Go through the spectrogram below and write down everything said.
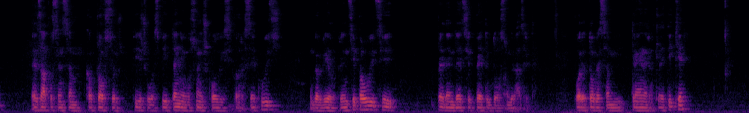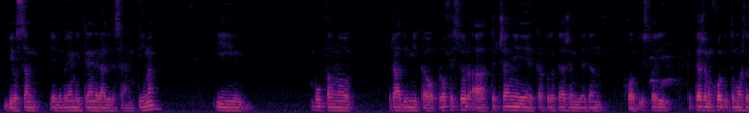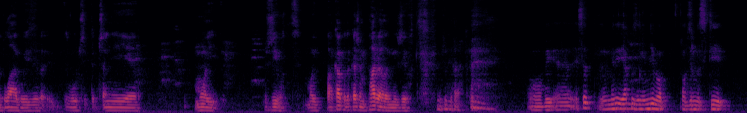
E, zaposlen sam kao profesor fizičkog vaspitanja u osnovnoj školi Isidora Sekulić u Gavrilo Principa ulici. Predajem deci od 5. do 8. razreda. Pored toga sam i trener atletike. Bio sam jedno vreme i trener Adidas Running tima. I bukvalno radim i kao profesor, a trčanje je, kako da kažem, jedan hobi. U stvari, kad kažemo hobi, to možda blago zvuči. Trčanje je moj život, moj, pa kako da kažem, paralelni život. da. Ovi, e, sad, meni je jako zanimljivo, obzirom da si ti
